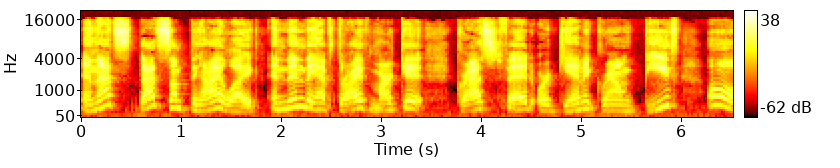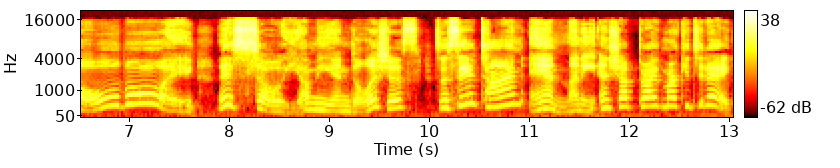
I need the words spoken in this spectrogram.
And that's that's something I like. And then they have Thrive Market grass fed organic ground beef. Oh boy, it's so yummy and delicious. So save time and money and shop Thrive Market today.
